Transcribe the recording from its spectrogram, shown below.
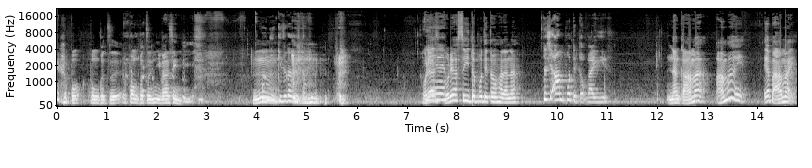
ポポンコツポンコツ2番煎じ。うー、本人気んづかずしたもん。俺は、ねえ。俺はスイートポテト派だな。私あんポテトがいい。ですなんか甘甘いやっぱ甘い。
